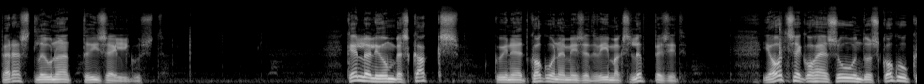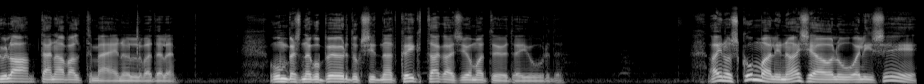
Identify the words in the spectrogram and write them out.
pärast lõunat tõi selgust. kell oli umbes kaks, kui need kogunemised viimaks lõppesid ja otsekohe suundus kogu küla tänavalt mäenõlvadele umbes nagu pöörduksid nad kõik tagasi oma tööde juurde. ainus kummaline asjaolu oli see,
